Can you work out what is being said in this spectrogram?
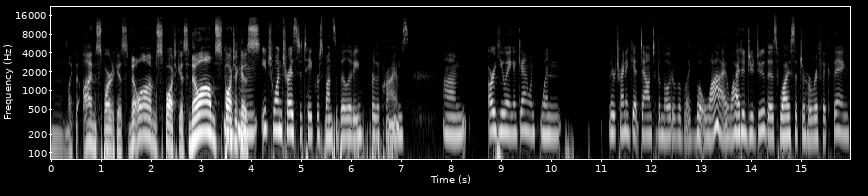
Mm, like the I'm Spartacus. No, I'm Spartacus. No, I'm Spartacus. Mhm. Each one tries to take responsibility for the crimes, um, arguing again when when they're trying to get down to the motive of like, but why? Why did you do this? Why such a horrific thing?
